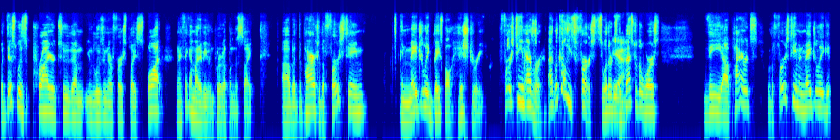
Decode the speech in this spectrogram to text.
but this was prior to them losing their first place spot. And I think I might have even put it up on the site. Uh, but the Pirates are the first team in Major League Baseball history, first team ever. Uh, look at all these firsts, whether it's Yeah. the best or the worst. The uh, Pirates were the first team in Major League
